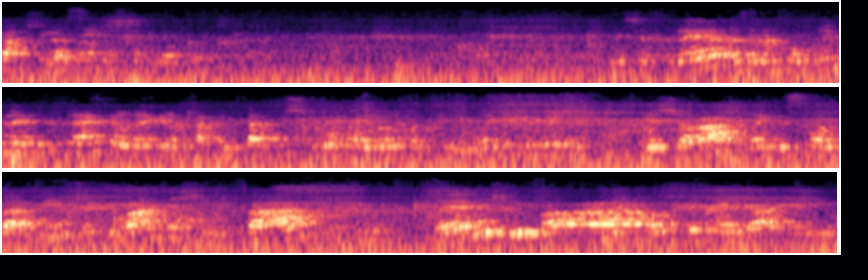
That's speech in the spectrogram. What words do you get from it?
כך שיציב. נשחרר, אז אנחנו עוברים לפלנק על רגל אחת. נמצא שיעור לא למתחילים. רגל ימין ישרה, רגל שמאל באוויר, שטורנטה, שאיפה, ונשיפה, ראש בין הידיים.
